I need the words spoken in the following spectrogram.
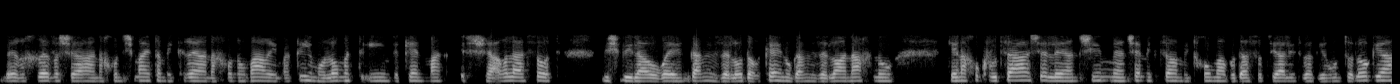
בערך רבע שעה, אנחנו נשמע את המקרה, אנחנו נאמר אם מתאים או לא מתאים, וכן, מה אפשר לעשות בשביל ההורה, גם אם זה לא דרכנו, גם אם זה לא אנחנו. כי אנחנו קבוצה של אנשים, אנשי מקצוע מתחום העבודה הסוציאלית והגרונטולוגיה,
